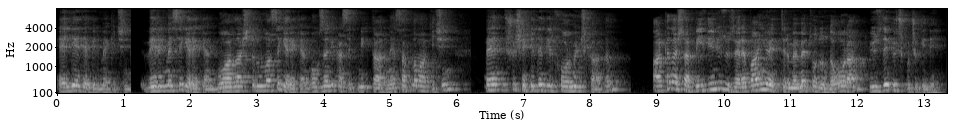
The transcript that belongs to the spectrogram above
elde edebilmek için verilmesi gereken, buharlaştırılması gereken oksalik asit miktarını hesaplamak için ben şu şekilde bir formül çıkardım. Arkadaşlar bildiğiniz üzere banyo ettirme metodunda oran %3,5 idi.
